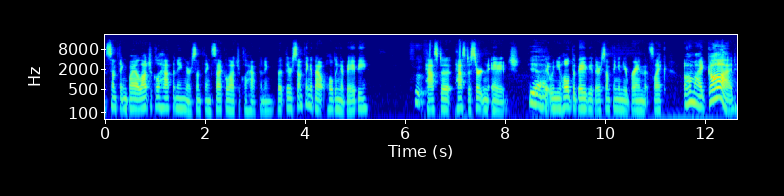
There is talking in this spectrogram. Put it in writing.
something biological happening or something psychological happening, but there's something about holding a baby past a past a certain age Yeah. that when you hold the baby, there's something in your brain that's like, "Oh my god!"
